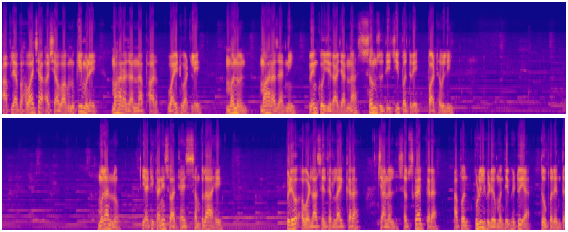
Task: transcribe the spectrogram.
आपल्या भावाच्या अशा वागणुकीमुळे महाराजांना फार वाईट वाटले. म्हणून महाराजांनी व्यंकोजी राजांना समजुतीची पत्रे पाठवली. मुलांनो या ठिकाणी स्वाध्याय संपला आहे. व्हिडिओ आवडला असेल तर लाईक करा चॅनल सबस्क्राईब करा. आपण पुढील व्हिडिओमध्ये भेटूया. तोपर्यंत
